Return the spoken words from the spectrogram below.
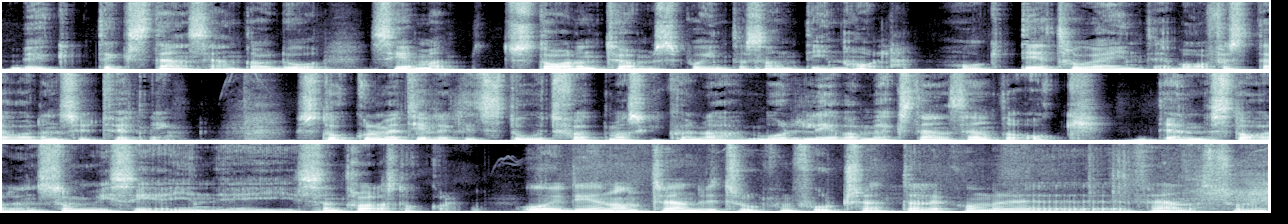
byggt externcentra och då ser man att staden töms på intressant innehåll. Och det tror jag inte är bra för stadens utveckling. Stockholm är tillräckligt stort för att man ska kunna både leva med externcentra och den staden som vi ser inne i centrala Stockholm. Och är det någon trend vi tror kommer fortsätta eller kommer det förändras tror ni?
